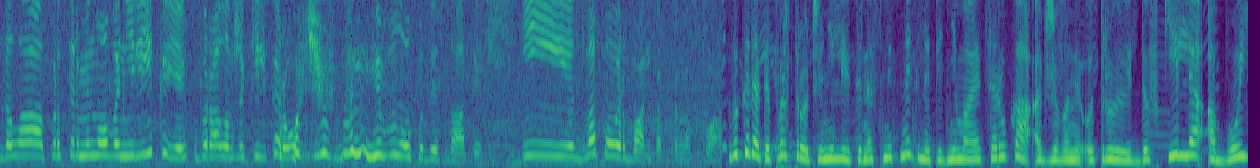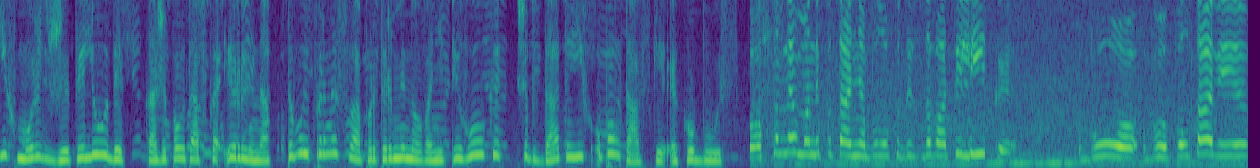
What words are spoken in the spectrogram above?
Здала протерміновані ліки, я їх збирала вже кілька років, не було куди здати. І два павербанка принесла. Викидати прострочені ліки на смітник не піднімається рука, адже вони отруюють довкілля або їх можуть вжити люди, каже полтавка Ірина. Тому й принесла протерміновані пігулки, щоб здати їх у полтавський екобус. Основне в мене питання було, куди здавати ліки. Бо в Полтаві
